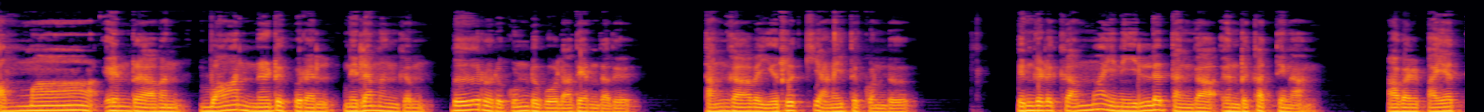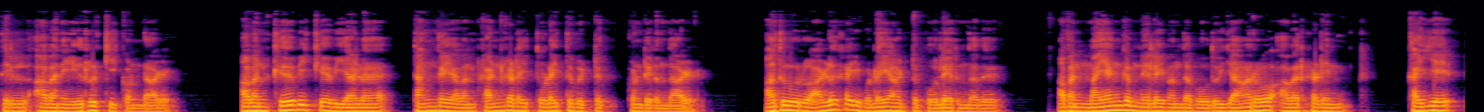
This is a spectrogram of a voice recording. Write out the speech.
அம்மா என்று அவன் வான் நெடுகுரல் நிலமெங்கும் வேறொரு குண்டு போல் அதிர்ந்தது. தங்காவை இறுக்கி அணைத்து கொண்டு எங்களுக்கு அம்மா இனி இல்ல தங்கா என்று கத்தினான். அவள் பயத்தில் அவனை இறுக்கி கொண்டாள். அவன் கேவி கேவி அழ தங்கை அவன் கண்களை துடைத்து விட்டு கொண்டிருந்தாள். அது ஒரு அழுகை விளையாட்டு போல இருந்தது. அவன் மயங்கும் நிலை வந்தபோது யாரோ அவர்களின் கையை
